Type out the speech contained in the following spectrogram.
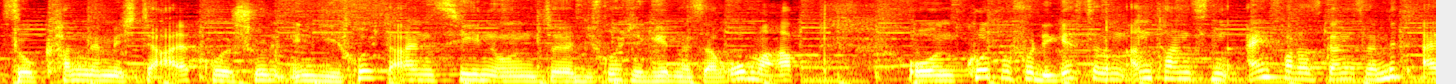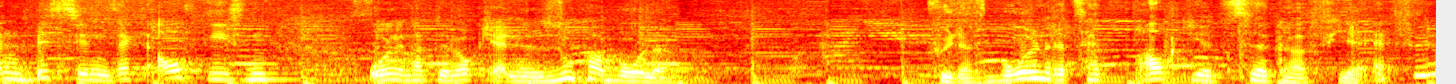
So kann nämlich der Alkohol schön in die Früchte einziehen und äh, die Früchte geben das Aroma ab. Und kurz bevor die Gäste dann antanzen, einfach das Ganze mit ein bisschen Sekt aufgießen und dann habt ihr wirklich eine super Bohle. Für das Bohlenrezept braucht ihr circa vier Äpfel.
